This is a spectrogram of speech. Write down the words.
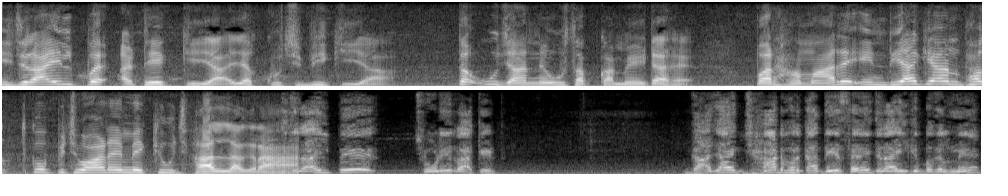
इजराइल पर अटैक किया या कुछ भी किया तो वो जाने वो सबका मैटर है। पर हमारे इंडिया के अनभक्त को पिछवाड़े में क्यों झाल लग रहा है? इजराइल पे छोड़े रॉकेट गाजा एक झाट भर का देश है इजराइल के बगल में।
